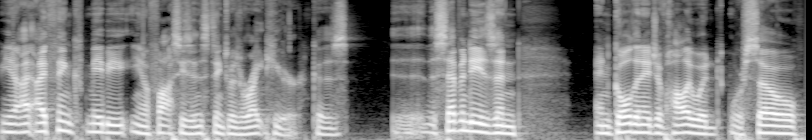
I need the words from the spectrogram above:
you know, I, I think maybe, you know, Fosse's instinct was right here because the 70s and, and Golden Age of Hollywood were so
